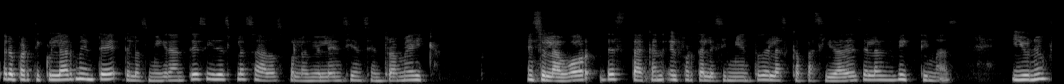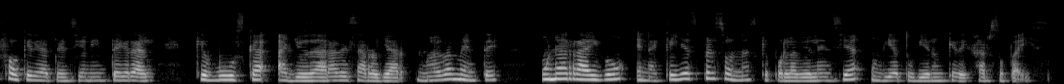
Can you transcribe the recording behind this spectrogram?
pero particularmente de los migrantes y desplazados por la violencia en Centroamérica. En su labor destacan el fortalecimiento de las capacidades de las víctimas y un enfoque de atención integral que busca ayudar a desarrollar nuevamente un arraigo en aquellas personas que por la violencia un día tuvieron que dejar su país.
